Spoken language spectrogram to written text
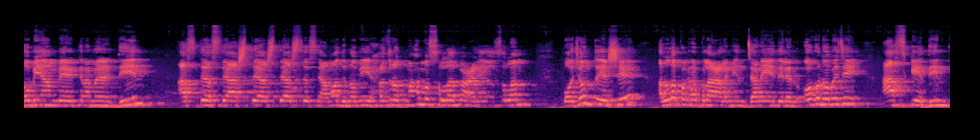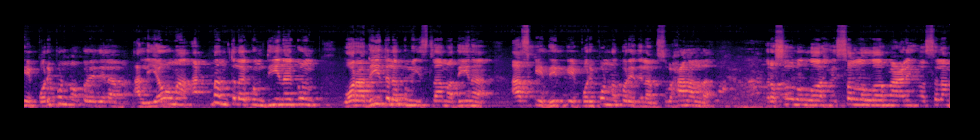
নবী আম্বে একরামের দিন আস্তে আস্তে আস্তে আস্তে আস্তে আস্তে আমাদের নবী হজরত মাহমদ সাল্লাহ আলী সাল্লাম পর্যন্ত এসে আল্লাহ পাকরাবুল্লাহ আলমিন জানিয়ে দিলেন, ওগো নবীজি, আজকে দিনকে পরিপূর্ণ করে দিলাম। আলিয়াউমা আকমাম তুলাকুম দিন আকুম ওয়ারাদিত লাকুম ইসলাম আদিনা আজকে দিনকে পরিপূর্ণ করে দিলাম সুবহান আল্লাহ রসুল্লাহ সাল্লাহ আলহি আসাল্লাম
